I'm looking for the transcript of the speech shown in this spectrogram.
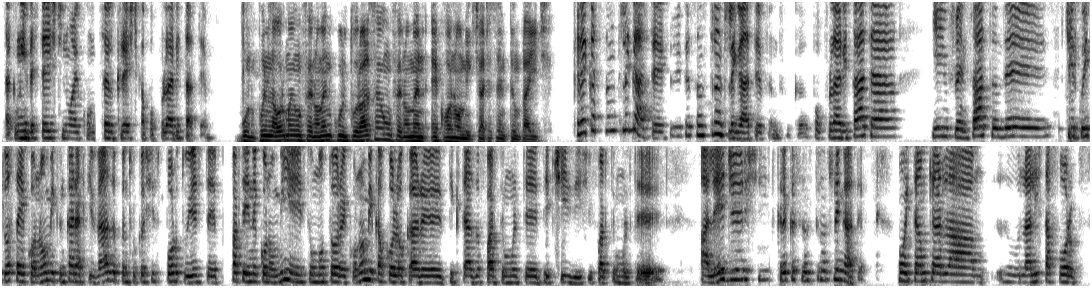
Dacă nu investești, nu ai cum să-l crești ca popularitate. Bun, până la urmă e un fenomen cultural sau e un fenomen economic ceea ce se întâmplă aici? Cred că sunt legate, cred că sunt strâns legate, pentru că popularitatea e influențată de circuitul ăsta economic în care activează, pentru că și sportul este parte din economie, este un motor economic acolo care dictează foarte multe decizii și foarte multe alegeri și cred că sunt strâns legate. Mă uitam chiar la, la lista Forbes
